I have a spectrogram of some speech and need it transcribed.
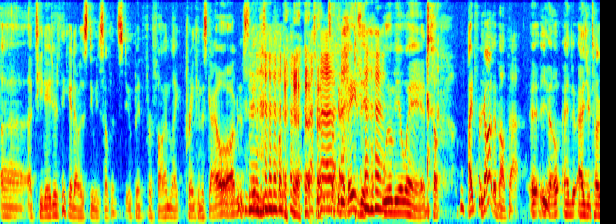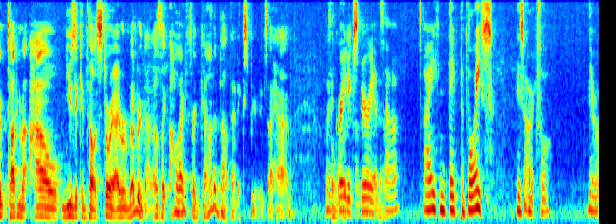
a, a teenager thinking I was doing something stupid for fun, like pranking this guy. Oh, I'm going to say this. funny." It turned into something amazing. It blew me away. And so I'd forgotten about that, uh, you know. And as you're ta- talking about how music can tell a story, I remembered that. I was like, oh, I forgot about that experience I had. What That's a great experience, yeah. huh? I even think the voice is artful. There,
